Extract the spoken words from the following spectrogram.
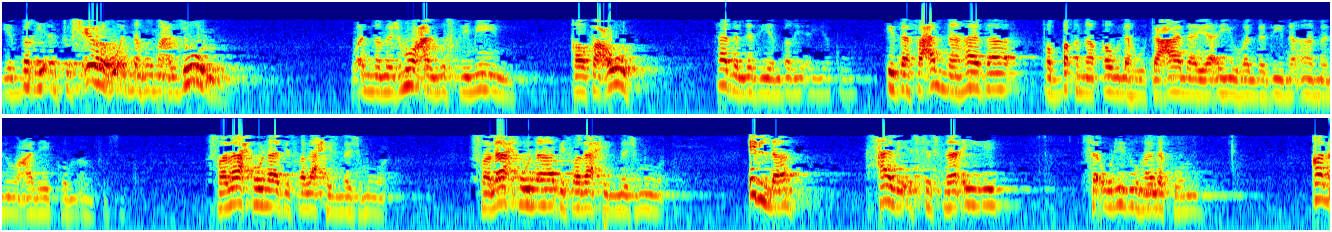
ينبغي أن تشعره أنه معزول وأن مجموع المسلمين قاطعوه. هذا الذي ينبغي أن يكون. إذا فعلنا هذا طبقنا قوله تعالى يا أيها الذين آمنوا عليكم أنفسكم. صلاحنا بصلاح المجموع. صلاحنا بصلاح المجموع. إلا حالة استثنائية سأريدها لكم. قال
